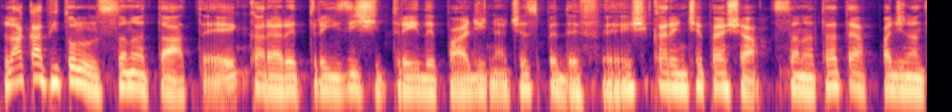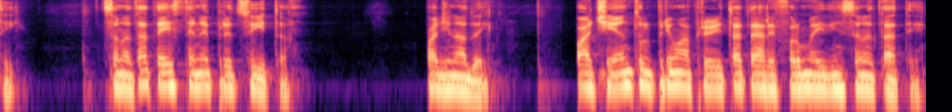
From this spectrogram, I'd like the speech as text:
la capitolul Sănătate, care are 33 de pagini acest PDF și care începe așa. Sănătatea, pagina 1. Sănătatea este neprețuită. Pagina 2. Pacientul, prima prioritate a reformei din sănătate.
